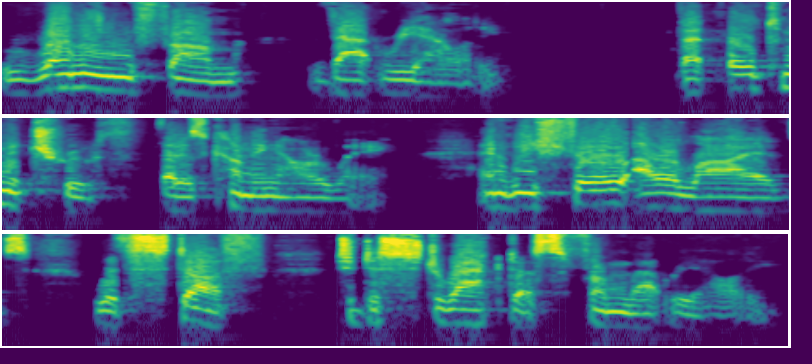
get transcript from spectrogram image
running from that reality, that ultimate truth that is coming our way and we fill our lives with stuff to distract us from that reality.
